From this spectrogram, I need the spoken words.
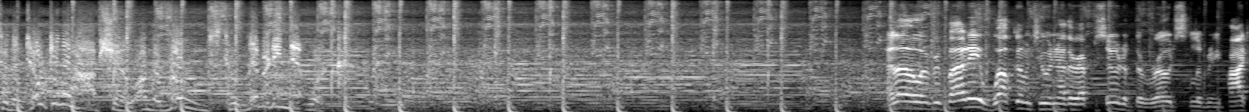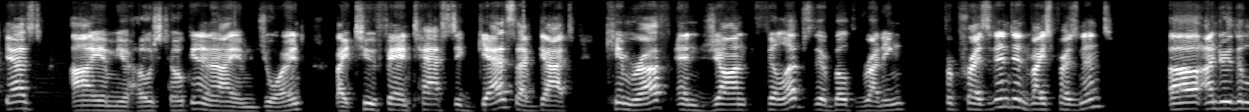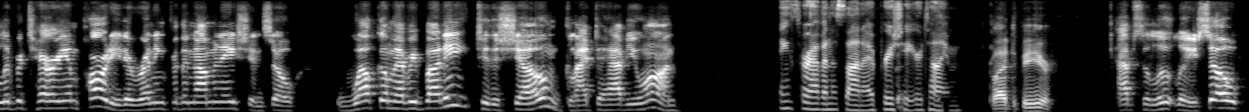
to the Token and Hoff Show on the Roads to Liberty Network. Hello, everybody. Welcome to another episode of the Roads to Liberty podcast. I am your host, Token, and I am joined by two fantastic guests. I've got Kim Ruff and John Phillips. They're both running for president and vice president uh, under the Libertarian Party. They're running for the nomination. So, welcome everybody to the show. I'm glad to have you on. Thanks for having us on. I appreciate your time. Glad to be here. Absolutely. So,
